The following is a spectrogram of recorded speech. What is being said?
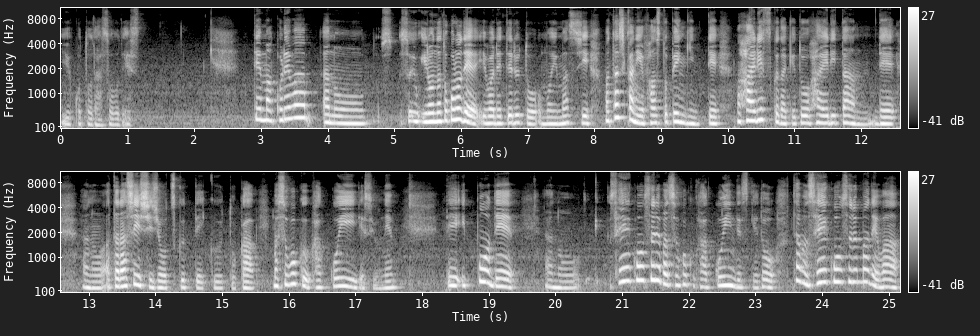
いうことだそうです。でまあこれはあのそういろんなところで言われてると思いますし、まあ、確かにファーストペンギンって、まあ、ハイリスクだけどハイリターンであの新しい市場を作っていくとか、まあ、すごくかっこいいですよね。で一方であの成功すればすごくかっこいいんですけど多分成功するまでは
